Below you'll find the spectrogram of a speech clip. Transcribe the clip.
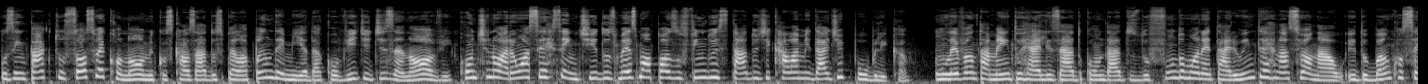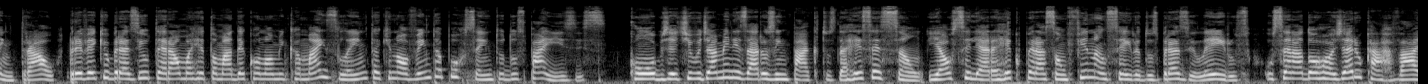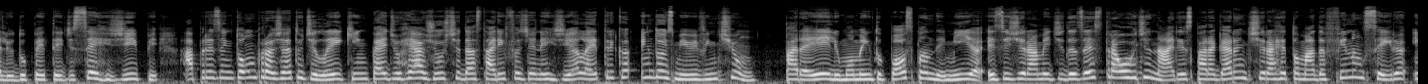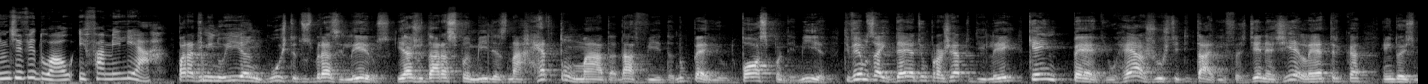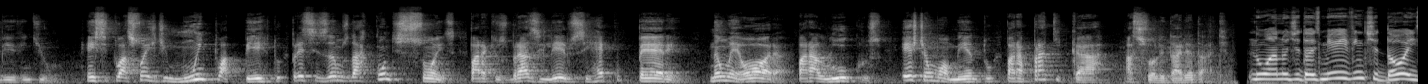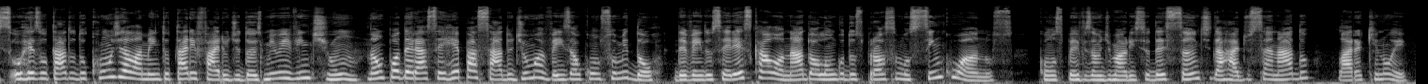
Os impactos socioeconômicos causados pela pandemia da Covid-19 continuarão a ser sentidos mesmo após o fim do estado de calamidade pública. Um levantamento realizado com dados do Fundo Monetário Internacional e do Banco Central prevê que o Brasil terá uma retomada econômica mais lenta que 90% dos países. Com o objetivo de amenizar os impactos da recessão e auxiliar a recuperação financeira dos brasileiros, o senador Rogério Carvalho, do PT de Sergipe, apresentou um projeto de lei que impede o reajuste das tarifas de energia elétrica em 2021. Para ele, o momento pós-pandemia exigirá medidas extraordinárias para garantir a retomada financeira, individual e familiar. Para diminuir a angústia dos brasileiros e ajudar as famílias na retomada da vida no período pós-pandemia, tivemos a ideia de um projeto de lei que impede o reajuste de tarifas de energia elétrica em 2021. Em situações de muito aperto, precisamos dar condições para que os brasileiros se recuperem não é hora para lucros. Este é um momento para praticar a solidariedade. No ano de 2022, o resultado do congelamento tarifário de 2021 não poderá ser repassado de uma vez ao consumidor, devendo ser escalonado ao longo dos próximos cinco anos. Com supervisão de Maurício Desante, da Rádio Senado, Lara Quinoe.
